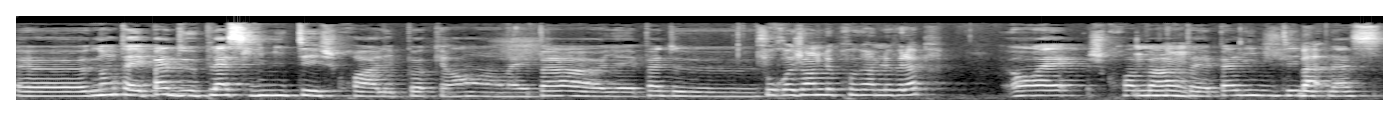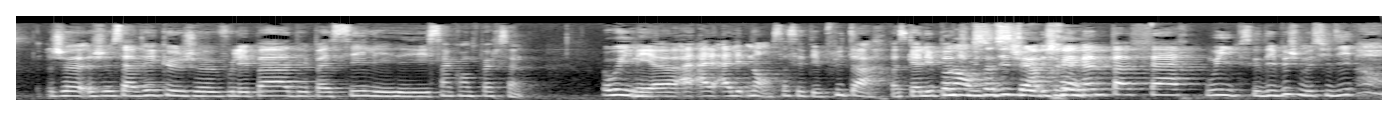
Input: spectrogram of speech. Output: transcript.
non, tu n'avais pas de place limitée, je crois, à l'époque. Hein. On n'avait pas, il n'y avait pas de. Pour rejoindre le programme Level Up? Ouais, je crois pas. Tu n'avais pas limité bah, les places. Je, je savais que je voulais pas dépasser les 50 personnes. Oui. Mais euh, non, ça c'était plus tard. Parce qu'à l'époque, je me suis dit, je, je, vais même pas faire. Oui, parce qu'au début, je me suis dit, oh,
